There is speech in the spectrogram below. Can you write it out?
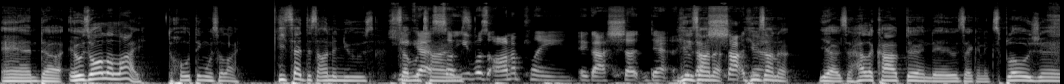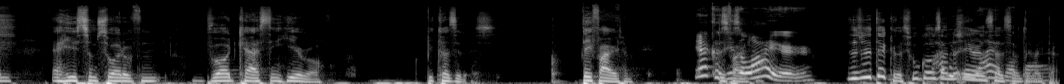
and uh, it was all a lie. The whole thing was a lie. He said this on the news He several got, times. So he was on a plane. It got shut down. he was got on a shot he was on a yeah, it was a helicopter, and there was like an explosion, and he's some sort of broadcasting hero because of this. They fired him. Yeah, because he's a liar. This is ridiculous. Who goes Why on the air and says something like that?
